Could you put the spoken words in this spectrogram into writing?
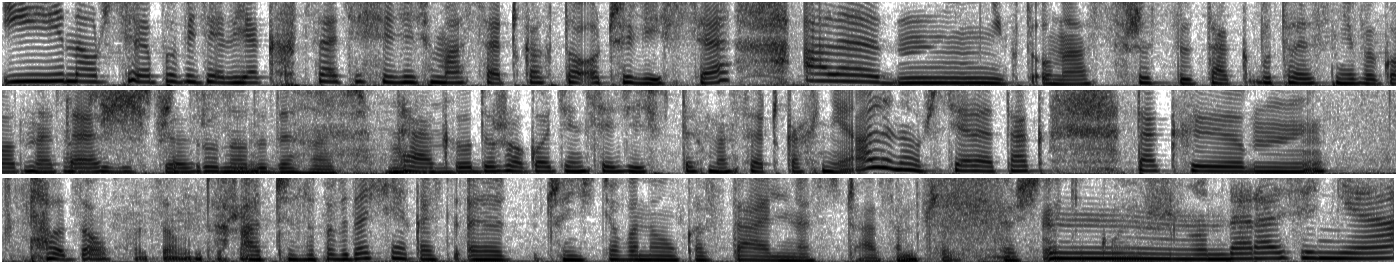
i nauczyciele powiedzieli, jak chcecie siedzieć w maseczkach, to oczywiście, ale mm, nikt u nas, wszyscy tak, bo to jest niewygodne też. Oczywiście, trudno oddychać. Tak, Mhm. dużo godzin siedzieć w tych maseczkach nie, ale nauczyciele tak, tak chodzą, chodzą dużo. A czy zapowiada się jakaś e, częściowa nauka zdalna z czasem, czy coś takiego już? Mm, na razie nie,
